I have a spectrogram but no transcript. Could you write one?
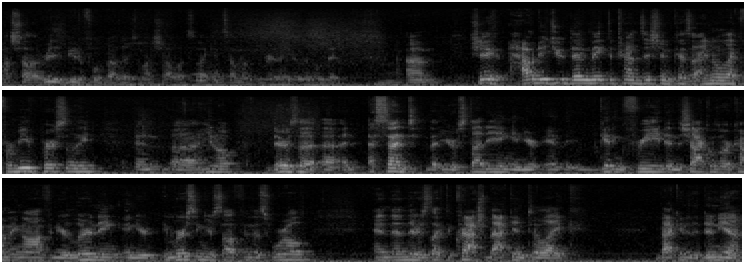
mashallah, really beautiful brothers, mashallah. So I can somewhat relate a little bit. Um, Sheikh, how did you then make the transition? Because I know, like for me personally, and uh, you know, there's a, a an ascent that you're studying and you're and getting freed, and the shackles are coming off, and you're learning and you're immersing yourself in this world, and then there's like the crash back into like back into the dunya,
